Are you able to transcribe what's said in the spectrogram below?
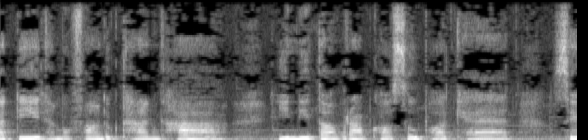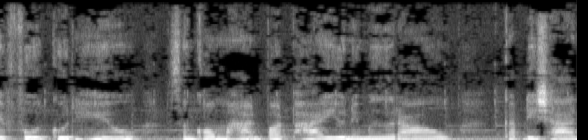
ัสดีท่านผู้ฟังทุกท่านค่ะ ยินดีต้อนรับเข้าสู่พอดแคสต์ Safe Food Good Health สังคมอาหารปลอดภัยอยู่ในมือเรา กับดิฉัน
